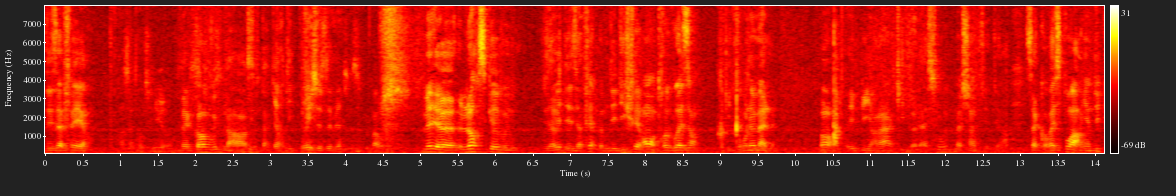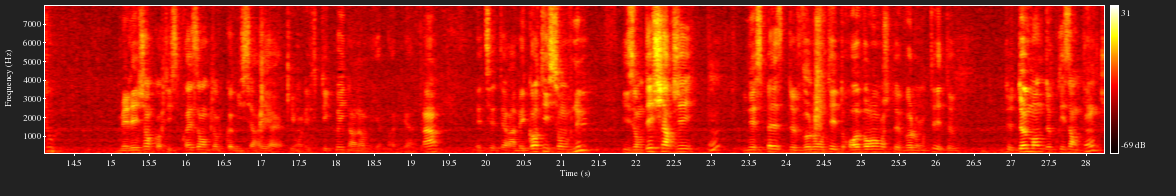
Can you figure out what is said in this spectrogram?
des affaires. Ah, ça continue. hein. Mais quand vous... Non, c'est interdit. Oui, je sais bien. Mais euh, lorsque vous, vous avez des affaires comme des différends entre voisins qui tournent mal, bon, et puis il y en a un qui veut la soude, machin, etc. Ça correspond à rien du tout. Mais les gens, quand ils se présentent dans le commissariat, à qui on explique, oui, non, non, mais il n'y a pas lieu plaindre, etc. Mais quand ils sont venus, ils ont déchargé une espèce de volonté de revanche, de volonté de, de demande de prise en compte,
